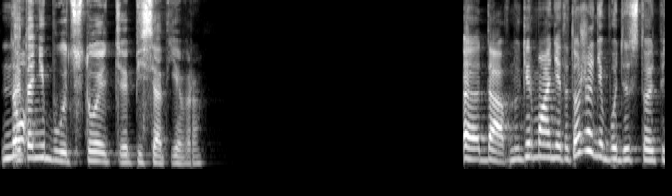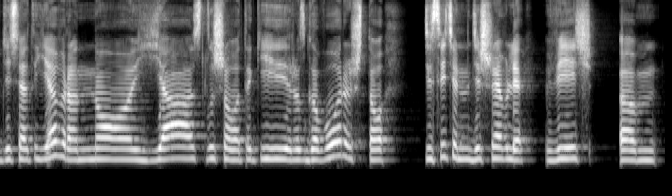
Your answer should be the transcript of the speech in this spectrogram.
Но... Это не будет стоить 50 евро. Э, да, ну Германии это тоже не будет стоить 50 евро, но я слышала такие разговоры, что действительно дешевле вещь эм,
